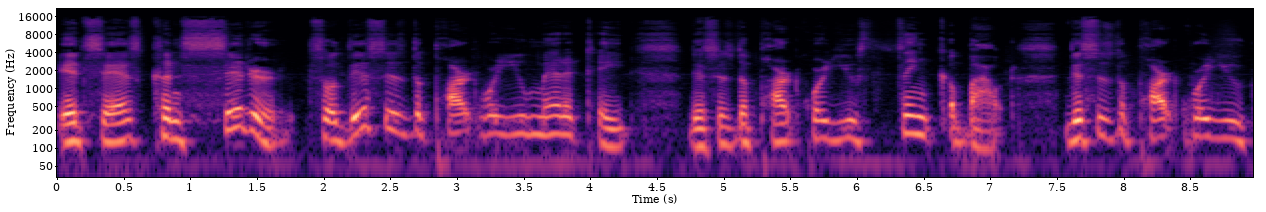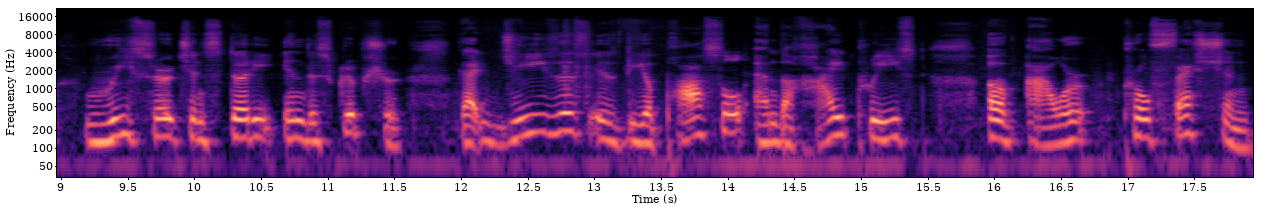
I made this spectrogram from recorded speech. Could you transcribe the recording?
It says, consider. So, this is the part where you meditate. This is the part where you think about. This is the part where you research and study in the scripture that Jesus is the apostle and the high priest of our profession.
